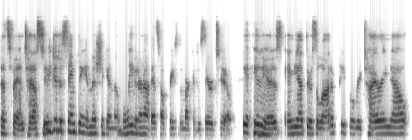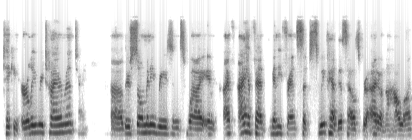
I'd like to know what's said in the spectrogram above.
That's fantastic. We do the same thing in Michigan, though. Believe it or not, that's how crazy the market is there too. It, it mm-hmm. is, and yet there's a lot of people retiring now, taking early retirement. Right. Uh, there's so many reasons why, and I've I have had many friends such. We've had this house for I don't know how long,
